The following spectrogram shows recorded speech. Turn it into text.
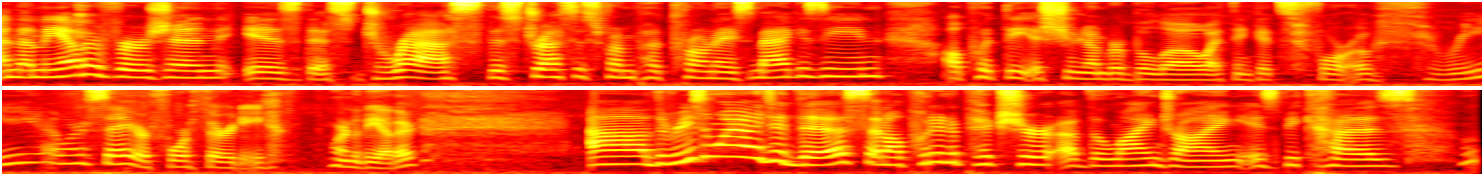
And then the other version is this dress. This dress is from Patrones magazine. I'll put the issue number below. I think it's 403, I want to say, or 430, one or the other. Uh, the reason why I did this, and I'll put in a picture of the line drawing, is because, I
